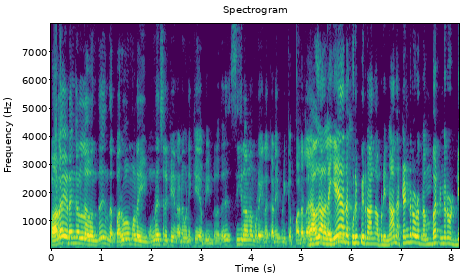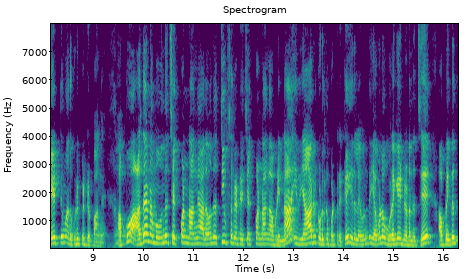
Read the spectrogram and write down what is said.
பல இடங்கள்ல வந்து இந்த பருவமழை முன்னெச்சரிக்கை நடவடிக்கை அப்படின்றது சீரான முறையில கடைபிடிக்கப்படல. அதாவது அதுல ஏன் அதை குறிப்பிடுறாங்க அப்படின்னா அந்த டெண்டரோட நம்பர் டெண்டரோட டேட்டும் அதை குறிப்பிட்டிருப்பாங்க. அப்போ அதை நம்ம வந்து செக் பண்ணாங்க அதை வந்து சீஃப் செக்ரட்டரி செக் பண்ணாங்க அப்படின்னா இது யாருக்கு கொடுக்கப்பட்டிருக்கு இதுல வந்து எவ்வளவு முறைகேடு நடந்துச்சு அப்படிங்கிறது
